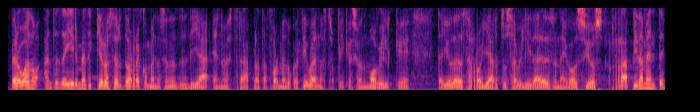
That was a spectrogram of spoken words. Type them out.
Pero bueno, antes de irme te quiero hacer dos recomendaciones del día en nuestra plataforma educativa, en nuestra aplicación móvil que te ayuda a desarrollar tus habilidades de negocios rápidamente.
